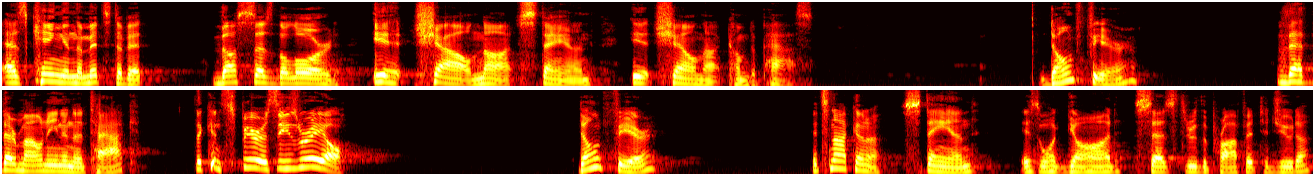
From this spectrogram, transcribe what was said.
as king in the midst of it. Thus says the Lord, it shall not stand. It shall not come to pass. Don't fear that they're mounting an attack. The conspiracy is real. Don't fear. It's not going to stand is what God says through the prophet to Judah.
